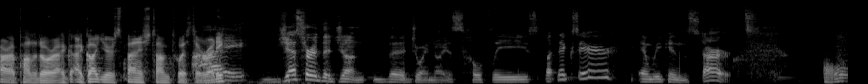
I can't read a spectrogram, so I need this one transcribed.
All right, Palidore. I, I got your Spanish tongue twister. Ready? I just heard the join the join noise. Hopefully Sputnik's here and we can start. Oh.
